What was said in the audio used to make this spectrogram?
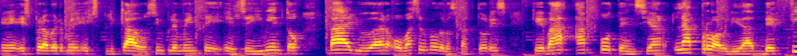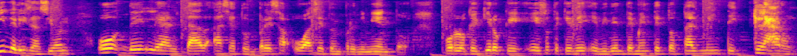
Eh, espero haberme explicado, simplemente el seguimiento va a ayudar o va a ser uno de los factores que va a potenciar la probabilidad de fidelización o de lealtad hacia tu empresa o hacia tu emprendimiento. Por lo que quiero que eso te quede evidentemente totalmente claro.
